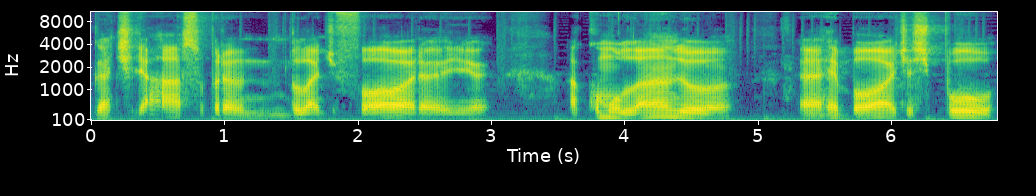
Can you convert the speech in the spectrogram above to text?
gatilhaço para do lado de fora e acumulando é, rebotes, tipo.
